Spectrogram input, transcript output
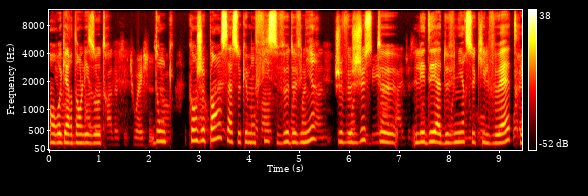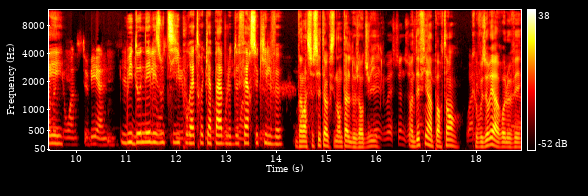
en regardant les autres. Donc, quand je pense à ce que mon fils veut devenir, je veux juste euh, l'aider à devenir ce qu'il veut être et lui donner les outils pour être capable de faire ce qu'il veut. Dans la société occidentale d'aujourd'hui, un défi important que vous aurez à relever,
